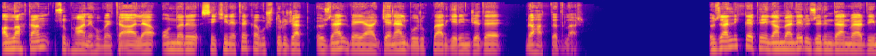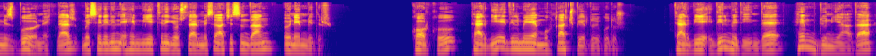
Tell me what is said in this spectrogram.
Allah'tan subhanehu ve Teala onları sekinete kavuşturacak özel veya genel buyruklar gelince de rahatladılar. Özellikle peygamberler üzerinden verdiğimiz bu örnekler, meselenin ehemmiyetini göstermesi açısından önemlidir. Korku, terbiye edilmeye muhtaç bir duygudur. Terbiye edilmediğinde hem dünyada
